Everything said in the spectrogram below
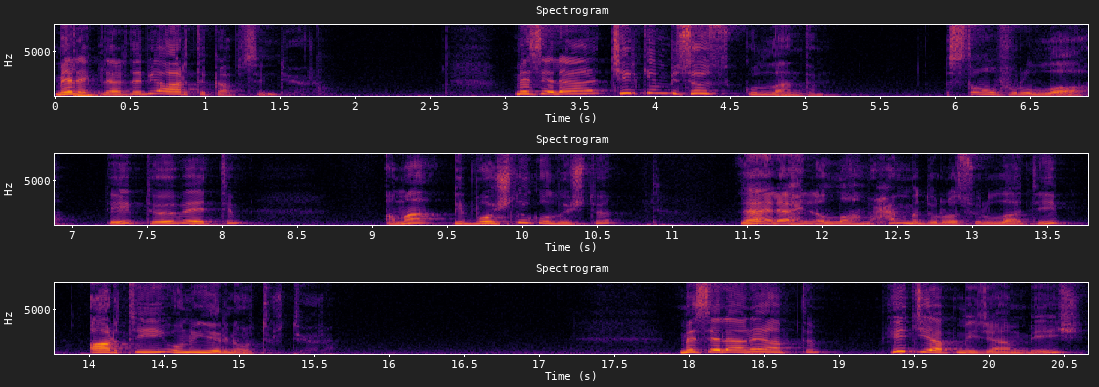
melekler de bir artı kapsın diyorum. Mesela çirkin bir söz kullandım. Estağfurullah deyip tövbe ettim. Ama bir boşluk oluştu. La ilahe illallah Muhammedur Resulullah deyip artıyı onun yerine oturtuyorum. Mesela ne yaptım? Hiç yapmayacağım bir iş.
